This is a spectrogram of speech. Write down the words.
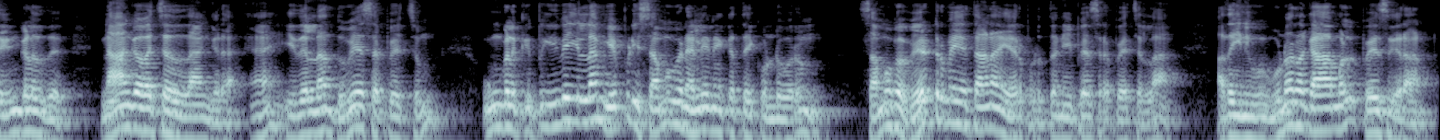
எங்களது நாங்கள் வச்சது தாங்கிற இதெல்லாம் துவேச பேச்சும் உங்களுக்கு இப்போ இவையெல்லாம் எப்படி சமூக நல்லிணக்கத்தை கொண்டு வரும்? சமூக வேற்றுமையை தானே ஏற்படுத்தும்? நீ பேசுகிற பேச்செல்லாம் அதை நீ உணரகாமல் பேசுகிறான்.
